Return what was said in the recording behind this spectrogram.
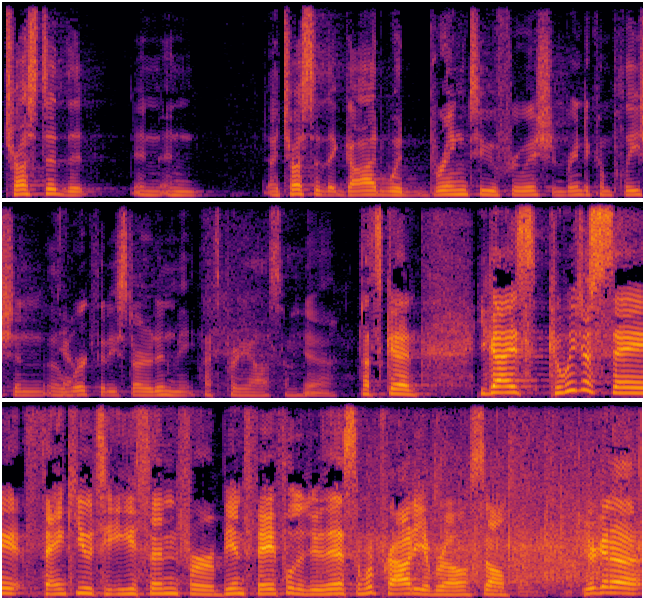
trusted that, and, and I trusted that God would bring to fruition, bring to completion the Yeah. work that He started in me. That's pretty awesome. Yeah. That's good. You guys, could we just say thank you to Ethan for being faithful to do this? And we're proud of you, bro. So you're going to.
